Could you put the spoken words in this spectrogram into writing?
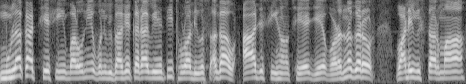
મુલાકાત છે સિંહબાળોની વન વિભાગે કરાવી હતી. થોડા દિવસ અગાઉ આ જ સિંહણ છે જે વડનગર વાડી વિસ્તારમાં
